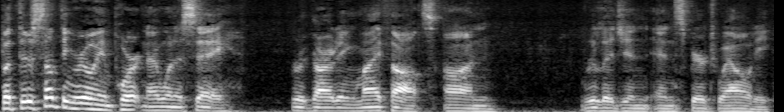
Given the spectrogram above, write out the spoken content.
But there's something really important I want to say regarding my thoughts on religion and spirituality.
